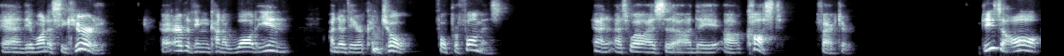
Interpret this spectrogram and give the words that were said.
and they want the security. Everything kind of walled in under their control for performance and as well as uh, the uh, cost factor. These are all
